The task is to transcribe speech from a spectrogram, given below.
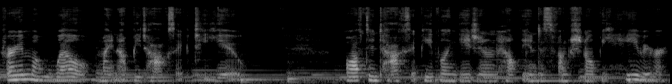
very well might not be toxic to you. Often, toxic people engage in unhealthy and dysfunctional behavior,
